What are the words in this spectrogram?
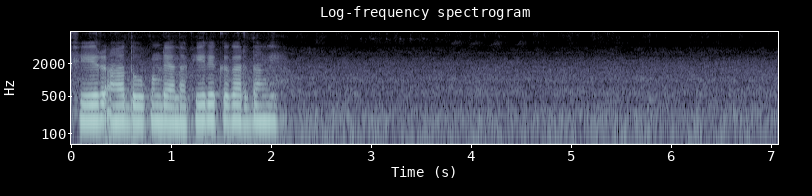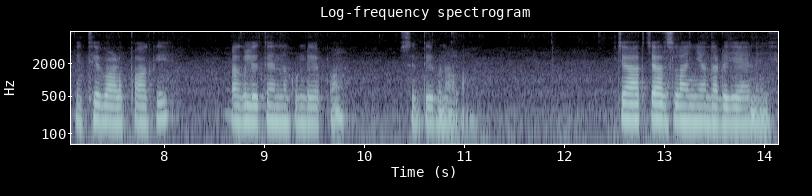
ਫਿਰ ਆ ਦੋ ਕੁੰਡਿਆਂ ਦਾ ਫਿਰ ਇੱਕ ਕਰ ਦਾਂਗੇ। ਇੱਥੇ ਵਲ ਪਾ ਕੇ ਅਗਲੇ ਤਿੰਨ ਕੁੰਡੇ ਆਪਾਂ ਸਿੱਧੇ ਬਣਾ ਲਾਂਗੇ। ਚਾਰ ਚਾਰ ਸਲਾਈਆਂ ਦਾ ਡਿਜ਼ਾਈਨ ਹੈ ਜੀ।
